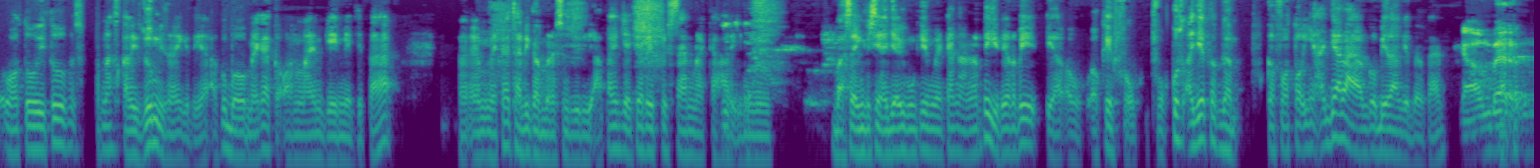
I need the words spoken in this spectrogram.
waktu itu pernah sekali zoom misalnya gitu ya aku bawa mereka ke online game kita eh, mereka cari gambar sendiri apa yang kira-kira represent mereka hari ini? Bahasa Inggrisnya aja mungkin mereka nggak ngerti gitu ya tapi ya oke okay, fokus aja ke ke fotonya aja lah gue bilang gitu kan. Gambar.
